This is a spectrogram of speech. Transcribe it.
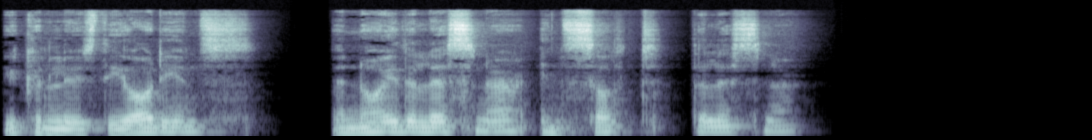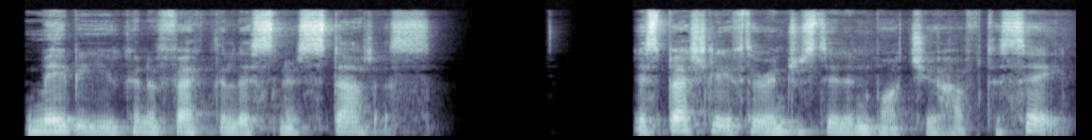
You can lose the audience, annoy the listener, insult the listener. Maybe you can affect the listener's status, especially if they're interested in what you have to say.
